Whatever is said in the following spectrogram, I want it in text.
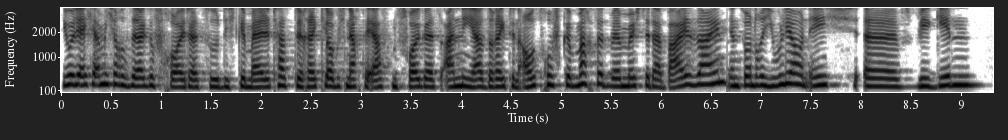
Julia, ich habe mich auch sehr gefreut, als du dich gemeldet hast. Direkt, glaube ich, nach der ersten Folge, als Anni ja direkt den Ausruf gemacht hat, wer möchte dabei sein. Insbesondere Julia und ich, äh, wir gehen,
